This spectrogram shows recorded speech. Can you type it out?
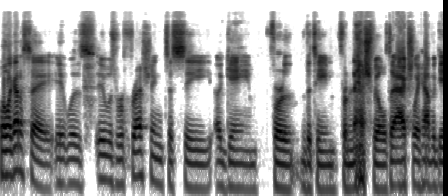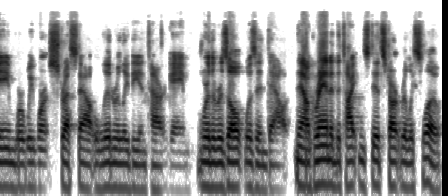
Well, I got to say it was it was refreshing to see a game for the team from Nashville to actually have a game where we weren't stressed out literally the entire game, where the result was in doubt. Now, granted, the Titans did start really slow.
